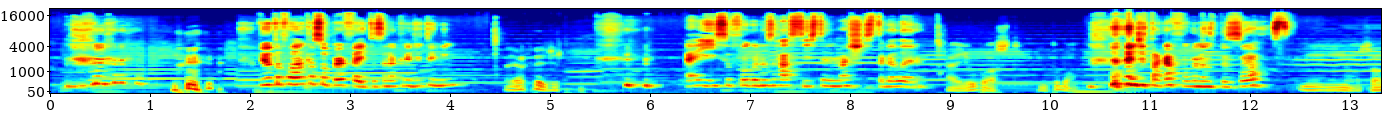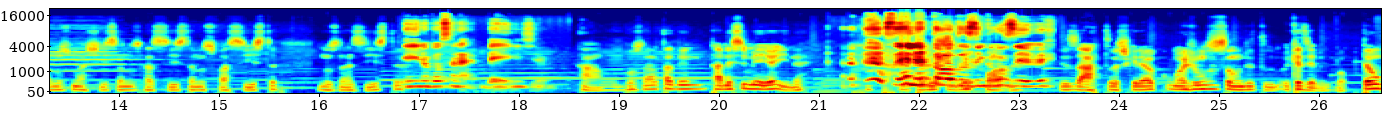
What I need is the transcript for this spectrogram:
Viu? Eu tô falando que eu sou perfeita, você não acredita em mim? Eu acredito. É isso, fogo nos racistas e machistas, galera. Aí eu gosto. Muito bom. de tacar fogo nas pessoas? Não, só nos machistas, nos racistas, nos fascistas, nos nazistas. E no Bolsonaro. Beijo. Ah, o Bolsonaro tá, dentro, tá nesse meio aí, né? Ele é todos, inclusive. Exato, acho que ele é uma junção de tudo. Quer dizer, bom. Então,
